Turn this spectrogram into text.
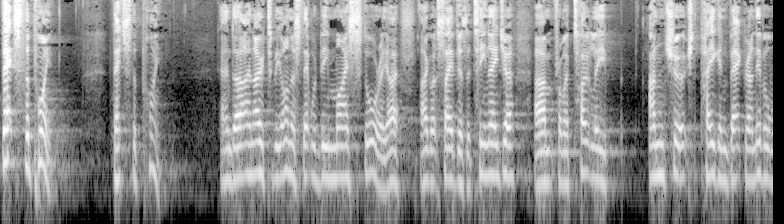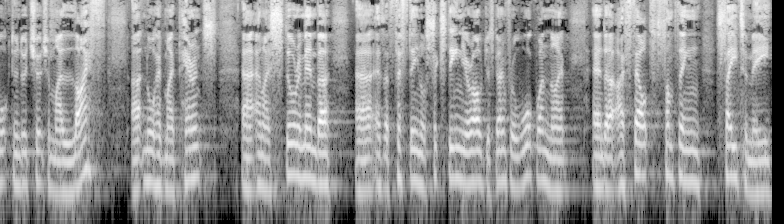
That's the point. That's the point. And uh, I know, to be honest, that would be my story. I, I got saved as a teenager um, from a totally unchurched pagan background. Never walked into a church in my life, uh, nor had my parents. Uh, and I still remember uh, as a 15 or 16 year old just going for a walk one night, and uh, I felt something say to me,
